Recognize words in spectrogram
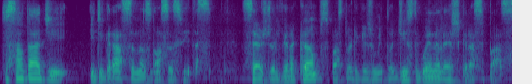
de saudade e de graça nas nossas vidas. Sérgio de Oliveira Campos, pastor da Igreja Metodista, Goiânia Leste, Graça e Paz.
